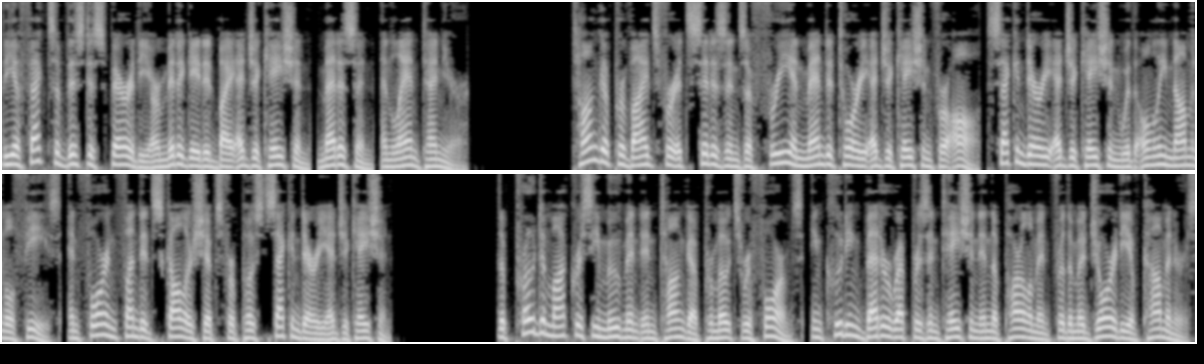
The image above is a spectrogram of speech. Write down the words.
The effects of this disparity are mitigated by education, medicine, and land tenure. Tonga provides for its citizens a free and mandatory education for all, secondary education with only nominal fees, and foreign-funded scholarships for post-secondary education. The pro-democracy movement in Tonga promotes reforms, including better representation in the parliament for the majority of commoners,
